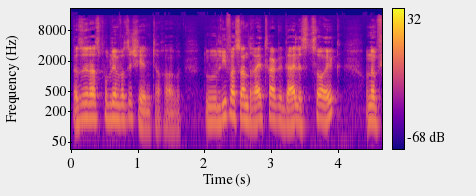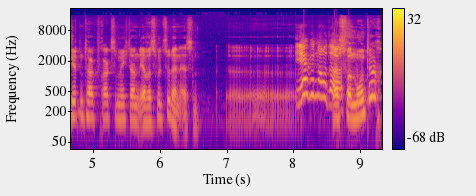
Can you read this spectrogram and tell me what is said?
Das ist ja das Problem, was ich jeden Tag habe. Du lieferst dann drei Tage geiles Zeug und am vierten Tag fragst du mich dann, ja, was willst du denn essen? Äh, ja, genau das. Das von Montag?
